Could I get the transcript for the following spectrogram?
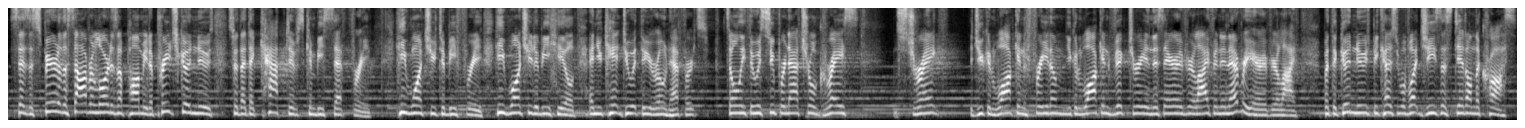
It says, The Spirit of the sovereign Lord is upon me to preach good news so that the captives can be set free. He wants you to be free, He wants you to be healed, and you can't do it through your own efforts. It's only through His supernatural grace and strength that you can walk in freedom, you can walk in victory in this area of your life and in every area of your life. But the good news, because of what Jesus did on the cross,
